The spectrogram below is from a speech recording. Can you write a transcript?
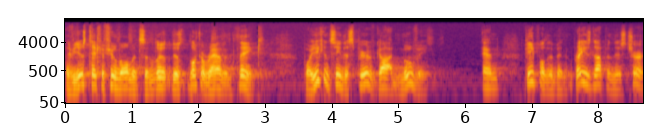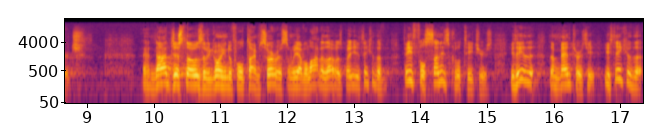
If you just take a few moments and just look around and think, boy, you can see the Spirit of God moving. And people that have been raised up in this church. And not just those that are going into full time service, and we have a lot of those, but you think of the faithful Sunday school teachers, you think of the, the mentors, you, you think of the,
